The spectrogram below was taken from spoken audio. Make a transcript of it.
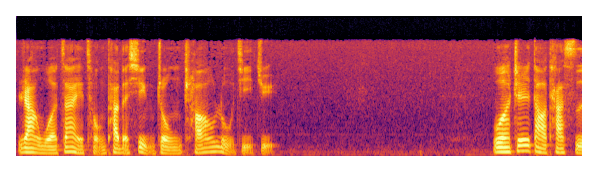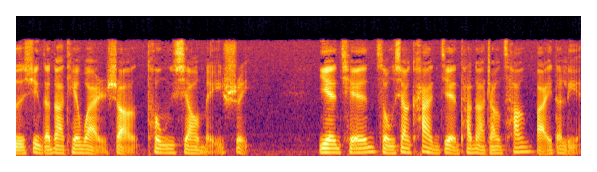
让我再从他的信中抄录几句。我知道他死讯的那天晚上通宵没睡，眼前总像看见他那张苍白的脸。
